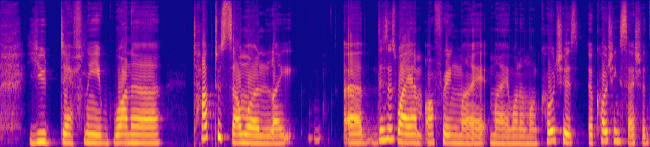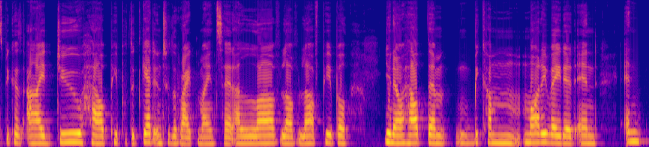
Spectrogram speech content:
you definitely want to talk to someone like uh, this is why I'm offering my my one-on-one coaches uh, coaching sessions because I do help people to get into the right mindset. I love love love people, you know, help them become motivated and and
